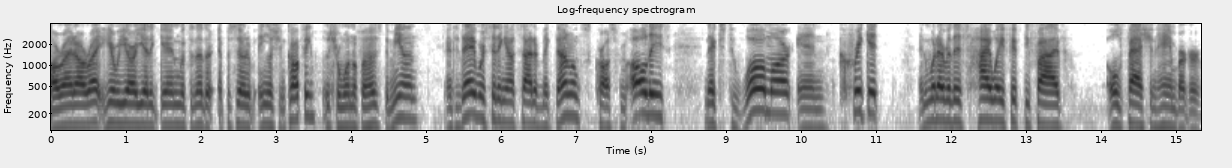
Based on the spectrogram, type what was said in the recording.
All right, all right. Here we are yet again with another episode of English and Coffee. It's your wonderful host, Demion. And today we're sitting outside of McDonald's, across from Aldi's, next to Walmart and Cricket, and whatever this Highway 55 old fashioned hamburger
